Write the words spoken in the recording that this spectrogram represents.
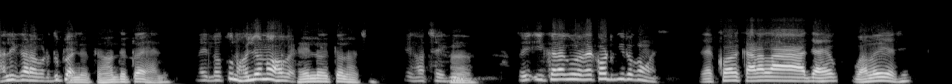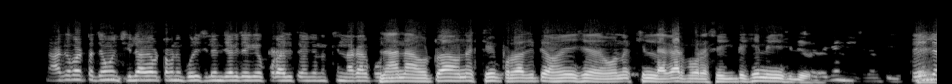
হালি কাড়া বটে দুটো হ্যাঁ দুটোই হালি। এই নতুন হইলেও না হবে? এই লইতন হচ্ছে। এই হচ্ছে কি? হ্যাঁ। তো এই কাড়াগুলো রেকর্ড কি রকম আছে? রেকর্ড কারালা যাই হোক ভালোই আছে। আগেবারটা যেমন ছিল আগেবারটা মানে বলেছিলেন যে এক জায়গায় পরাজিত জন্য কিন লাগার পর। না না ওটা অনেকক্ষণ পরাজিত হয়েছে অনেকক্ষণ লাগার পরে সেই দেখে নিয়েছিল। দেখে নিয়েছিলেন কি? তো এই যে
